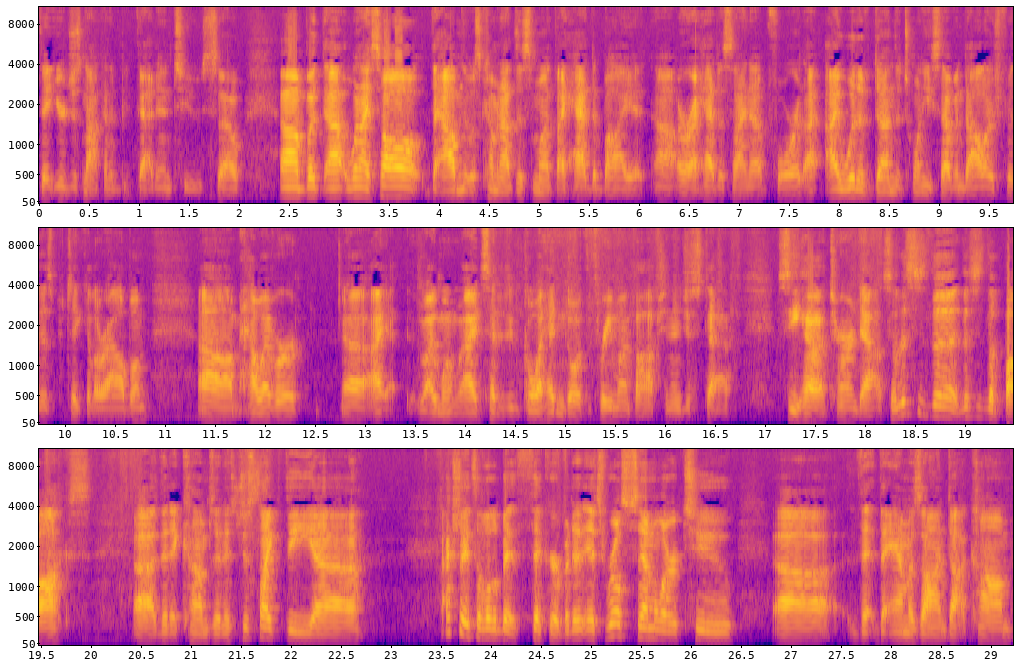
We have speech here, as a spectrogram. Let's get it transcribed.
that you're just not going to be that into. So, um, but uh, when I saw the album that was coming out this month, I had to buy it uh, or I had to sign up for it. I, I would have done the twenty seven dollars for this particular album. Um, however, uh, I I, went, I decided to go ahead and go with the three month option and just uh, see how it turned out. So this is the this is the box uh, that it comes in. It's just like the Actually, it's a little bit thicker, but it, it's real similar to uh, the, the Amazon.com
